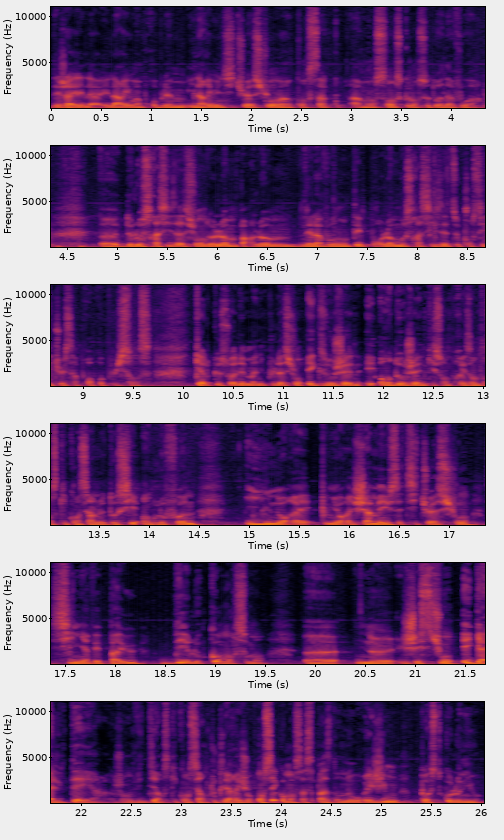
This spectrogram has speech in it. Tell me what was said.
Déjà, il, arrive un problème, il arrive une situation, un constat, à mon sens, que l'on se doit d'avoir. Euh, de l'ostracisation de l'homme par l'homme n'est la volonté pour l'homme ostracisé de se constituer sa propre puissance. Quelles que soient les manipulations exogènes et endogènes qui sont présentes en ce qui concerne le dossier anglophone, il n'y aurait, jamais eu cette situation s'il n'y avait pas eu, dès le commencement, euh, une gestion égalitaire, j'ai envie de dire, en ce qui concerne toutes les régions. On sait comment ça se passe dans nos régimes post-coloniaux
